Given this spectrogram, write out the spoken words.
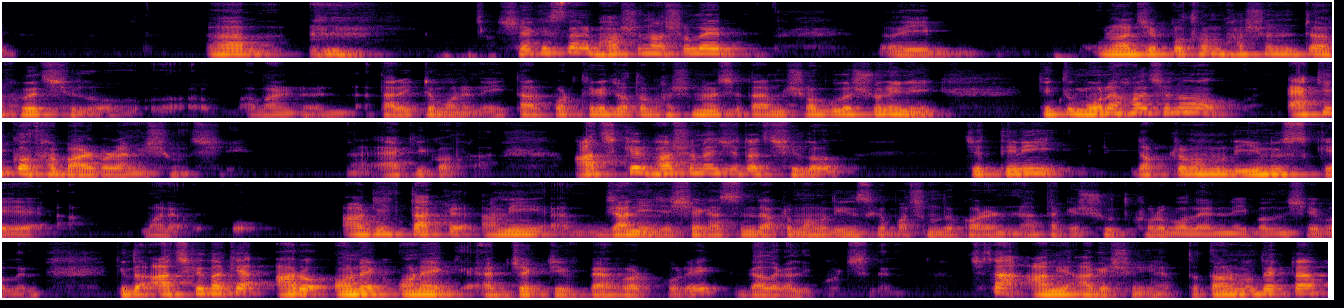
শেখ হাসিনার ভাষণ আসলে ওই ওনার যে প্রথম ভাষণটা হয়েছিল, আমার তারিখটা মনে নেই, তারপর থেকে যত ভাষণ হয়েছে তার আমি সবগুলো শুনিনি, কিন্তু মনে হয় যেন একই কথা বারবার আমি শুনছি, একই কথা। আজকের ভাষণে যেটা ছিল যে তিনি ডক্টর মোহাম্মদ ইউনুসকে মানে আগে তাকে, আমি জানি যে শেখ হাসিনা, ডক্টর মোহাম্মদ ইউনুসকে পছন্দ করেন না, তাকে সুদখোর বলেন, এই বলেন, সে বলেন। কিন্তু আজকে তাকে আরও অনেক অনেক অ্যাডজেক্টিভ ব্যবহার করে গালাগালি করছিলেন। সেটা আমি আগে শুনি। তো তার মধ্যে একটা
